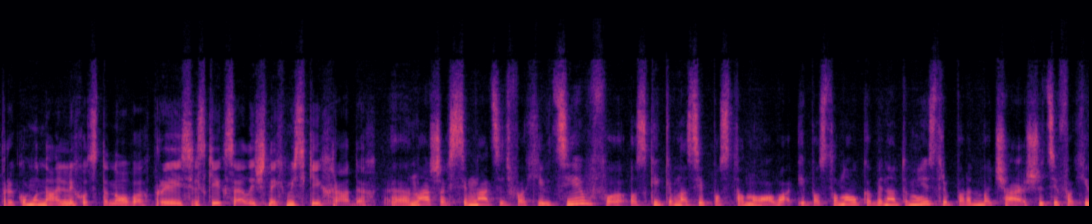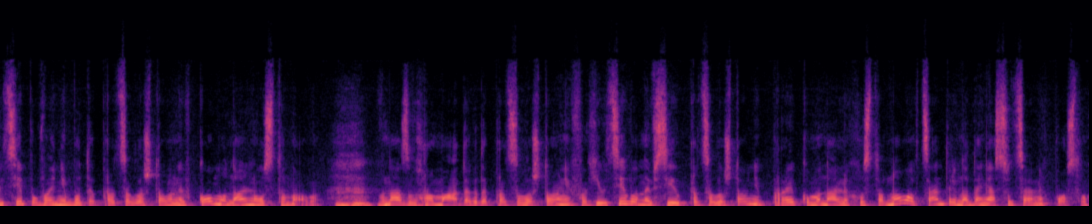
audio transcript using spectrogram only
при комунальних установах, при сільських, селищних, міських радах. Е, Наших 17 фахівців, е, оскільки в нас є постанова, і постанова Кабінету міністрів передбачає, що ці фахівці повинні бути працевлаштовані в комунальну установу. В нас в громадах, де працевлаштовані фахівці, вони всі працевлаштовані при комунальних установах в центрі надання соціальних послуг.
